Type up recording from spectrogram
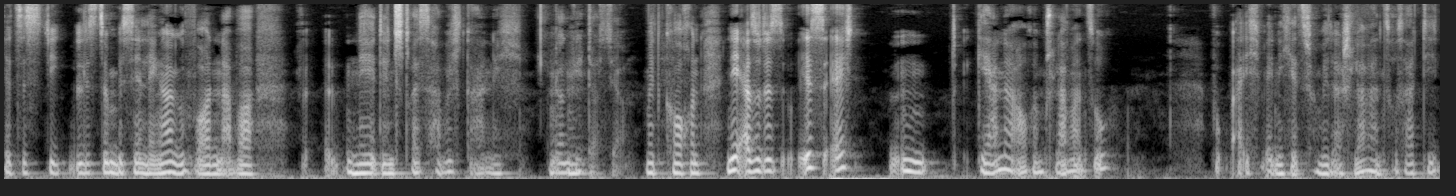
Jetzt ist die Liste ein bisschen länger geworden, aber äh, nee, den Stress habe ich gar nicht Dann geht das ja. mit Kochen. Nee, also das ist echt mm, gerne auch im Schlafanzug. Wobei ich, wenn ich jetzt schon wieder Schlafanzug hat, die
